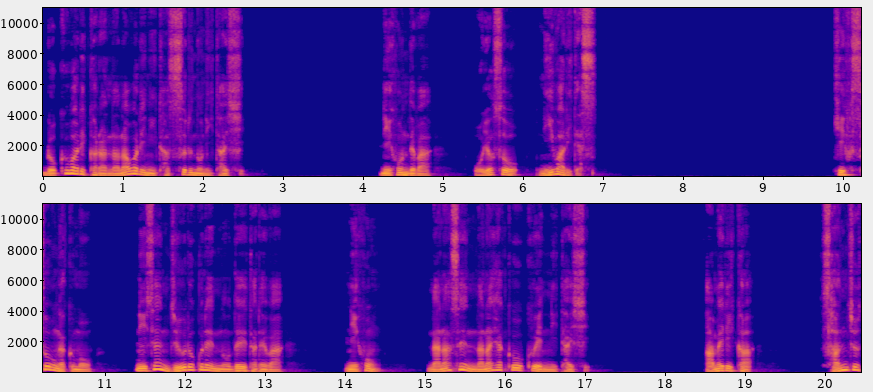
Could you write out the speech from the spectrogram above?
6割から7割に達するのに対し日本ではおよそ2割です。寄付総額も2016年のデータでは日本7700億円に対しアメリカ30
